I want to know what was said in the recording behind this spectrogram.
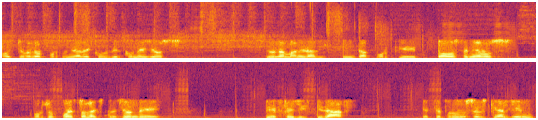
hoy tuve la oportunidad de convivir con ellos de una manera distinta, porque todos teníamos, por supuesto, la expresión de, de felicidad que te produce el que alguien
